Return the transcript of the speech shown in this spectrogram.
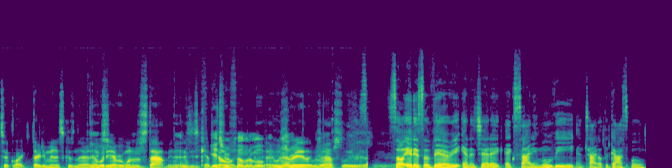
took like 30 minutes because nobody Excellent. ever wanted to stop. You know, Yeah. they just kept Get you a going. film of the movie. It was Yeah. real. It was Yeah. absolutely real. So it is a very energetic, exciting movie entitled The Gospel,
